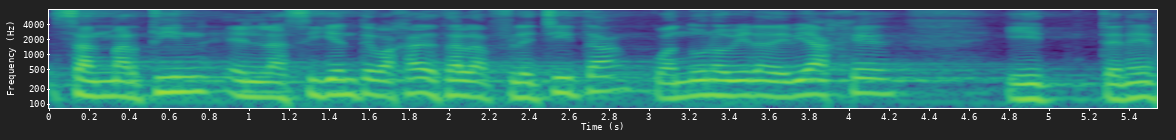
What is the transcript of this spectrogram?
San Martín, en la siguiente bajada está la flechita. Cuando uno viene de viaje y tenés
